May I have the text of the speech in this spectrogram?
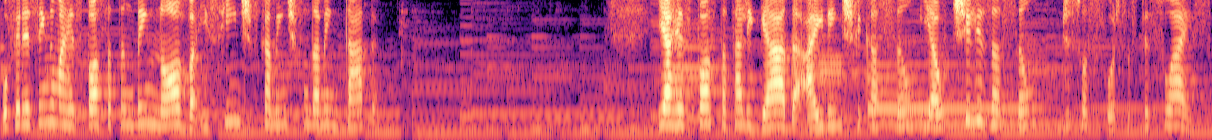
oferecendo uma resposta também nova e cientificamente fundamentada. E a resposta está ligada à identificação e à utilização de suas forças pessoais.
